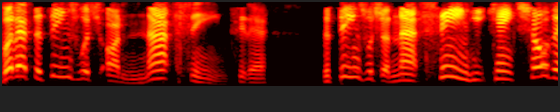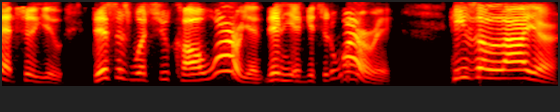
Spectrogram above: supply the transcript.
but at the things which are not seen. See there? The things which are not seen, he can't show that to you. This is what you call worrying. Then he'll get you to worry. He's a liar.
